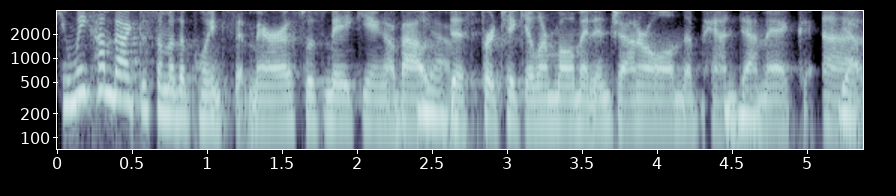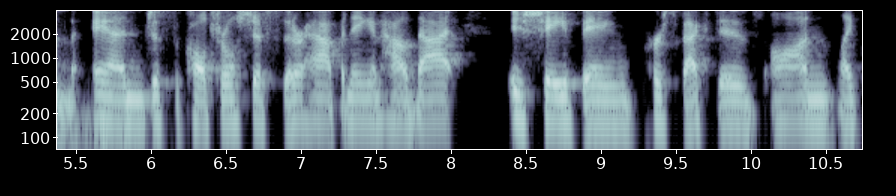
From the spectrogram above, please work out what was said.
Can we come back to some of the points that Maris was making about Yeah. this particular moment in general and the pandemic Yeah. um, and just the cultural shifts that are happening and how that is shaping perspectives on like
